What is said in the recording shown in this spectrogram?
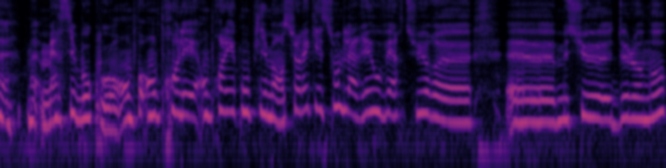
Merci beaucoup. On, prend les, on prend les compliments. Sur la question de la réouverture, monsieur Delomo,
